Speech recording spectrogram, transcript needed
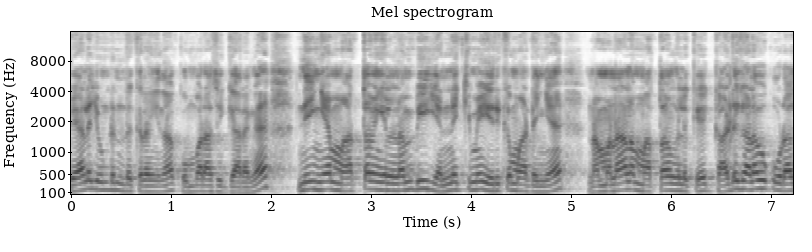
வேலையுண்டு இருக்கிறவங்க தான் கும்பராசிக்காரங்க. நீங்கள் மற்றவங்களை நம்பி என்றைக்குமே இருக்க மாட்டீங்க. நம்மளால் மற்றவங்களுக்கு கடுகளவு கூட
